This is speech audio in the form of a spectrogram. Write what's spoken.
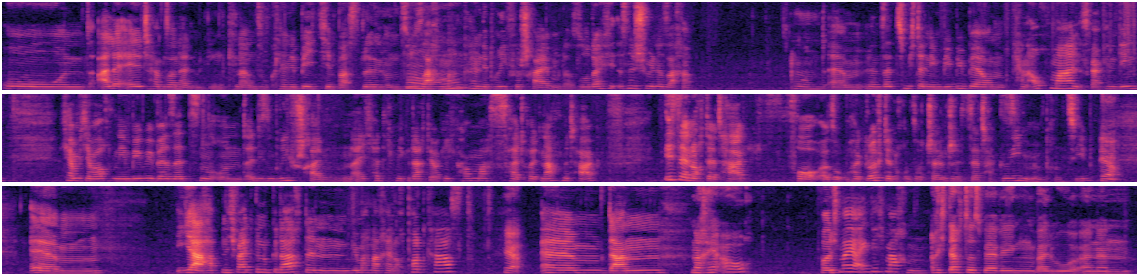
Und alle Eltern sollen halt mit ihren Kindern so kleine Bildchen basteln und so Oh. Sachen machen, kleine Briefe schreiben oder so. Das ist eine schöne Sache. Und ähm, dann setze ich mich dann neben Babybär und kann auch malen, ist gar kein Ding. Ich kann mich aber auch neben Babybär setzen und äh, diesen Brief schreiben. Und eigentlich hatte ich mir gedacht, ja okay, komm, machst es halt heute Nachmittag. Ist ja noch der Tag vor, also heute läuft ja noch unsere Challenge, ist der Tag 7 im Prinzip. Ja. Ähm, ja, hab nicht weit genug gedacht, denn wir machen nachher noch Podcast. Ja. Ähm, dann Nachher auch? wollte ich mal ja eigentlich machen. Ach, ich dachte, das wäre wegen, weil du einen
